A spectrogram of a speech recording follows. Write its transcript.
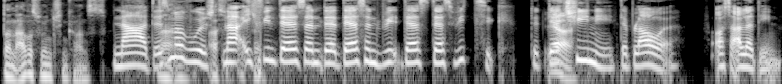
dann auch was wünschen kannst. Na, das ist mir wurscht. ach so, Na, ich finde, der ist ein, der, der ist ein, wi- der ist, der ist witzig. Der, der Ja. Genie, der blaue. Aus Aladdin.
